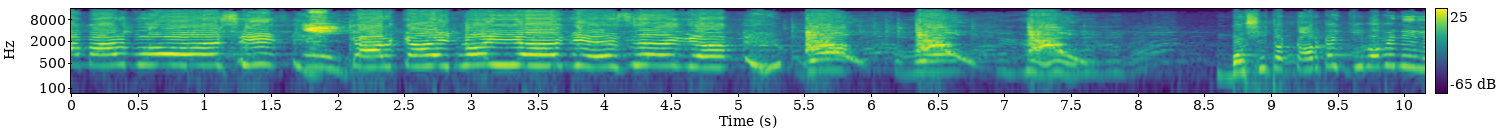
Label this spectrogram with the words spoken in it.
আমার বসি কার কাই নইয়া গেছে গা। বসিটা কার কাই কীভাবে নিল?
